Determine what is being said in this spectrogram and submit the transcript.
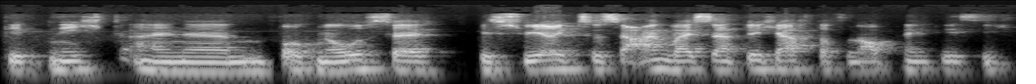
gibt nicht eine Prognose, ist schwierig zu sagen, weil es natürlich auch davon abhängt, wie sich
